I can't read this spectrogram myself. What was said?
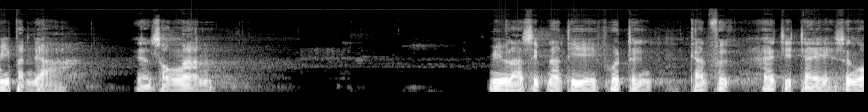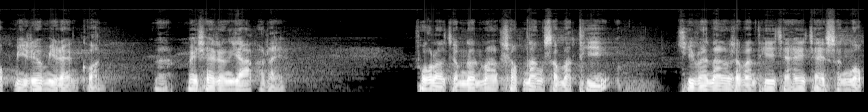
มีปัญญาเนี่ยสองงาน มีเวลาสิบนาทีพูดถึงการฝึกให้จิตใจสงบมีเรี่ยวมีแรงก่อนนะไม่ใช่เรื่องยากอะไร พวกเราจำนวนมากชอบนั่งสมาธิ คิดว่านั่งสมาธิจะให้ใจสงบ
